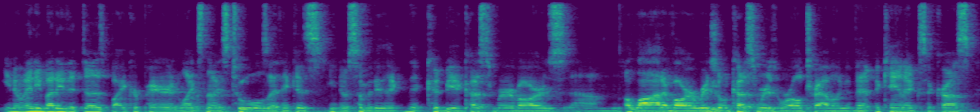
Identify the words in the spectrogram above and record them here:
you know anybody that does bike repair and likes nice tools i think is you know somebody that, that could be a customer of ours. Um, a lot of our original customers were all traveling event mechanics across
